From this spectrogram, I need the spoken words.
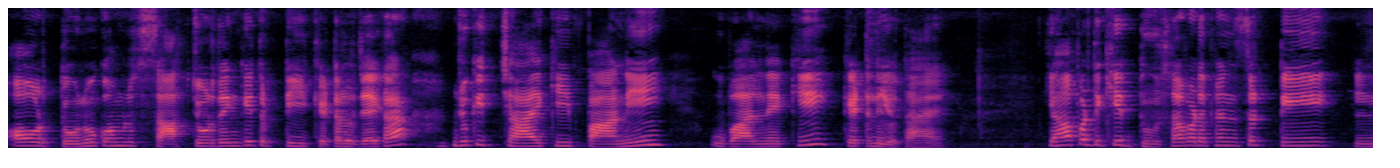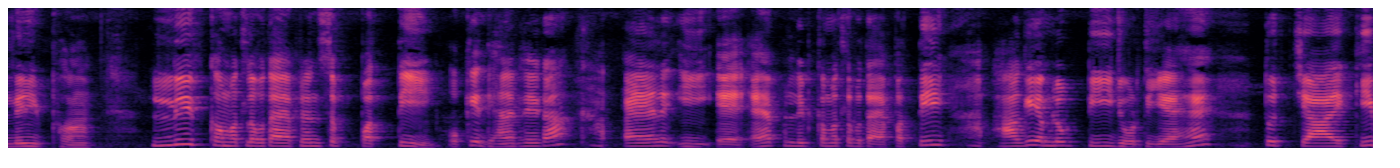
और दोनों को हम लोग साथ जोड़ देंगे तो टी केटल हो जाएगा, जो कि चाय की पानी उबालने की केटली होता है। यहाँ पर देखिए दूसरा word friends, tea leaf. Leaf का मतलब होता है फ्रेंड्स पत्ती। ओके, ध्यान रखिएगा। L E A F leaf का मतलब होता है पत्ती। आगे हम लोग टी जोड़ दिए हैं तो चाय की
